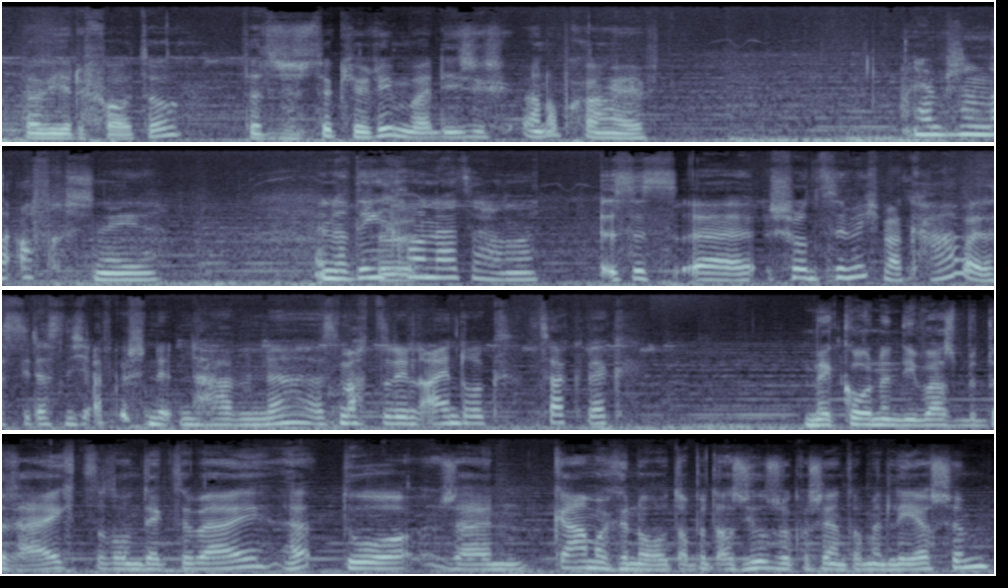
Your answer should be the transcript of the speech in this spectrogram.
We hebben hier de foto. Dat is een stukje riem waar die zich aan opgehangen heeft. Hebben ze hem er afgesneden? En dat ding uh, gewoon laten hangen? Es ist äh, schon ziemlich makaber, dass sie das nicht abgeschnitten haben. Ne? Das macht so den Eindruck, zack, weg. Mekonen die was bedreigd, dat ontdekten wij, hè, door zijn kamergenoot op het asielzoekerscentrum in Leersum.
